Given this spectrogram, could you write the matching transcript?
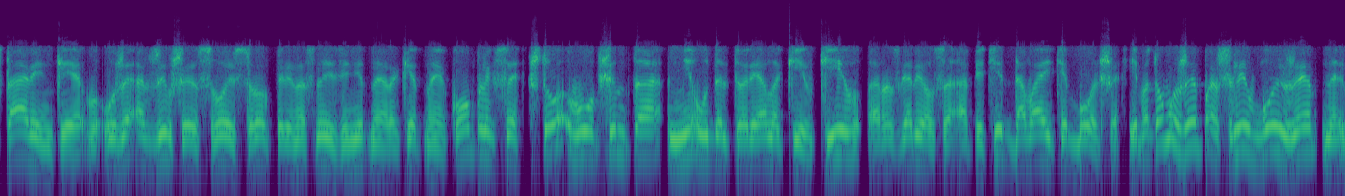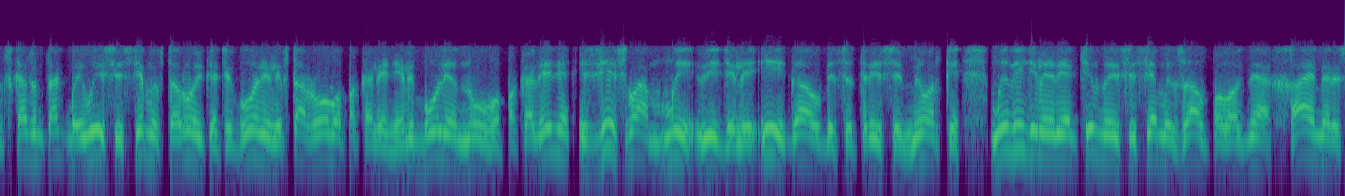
старенькие, уже отжившие свой срок переносные зенитные ракетные комплексы, что, в общем-то, не удовлетворяло Киев. Киев разгорелся аппетит, давайте больше. И потом уже пошли в бой уже, э, скажем так, боевые системы второй категории или второго поколения, или более нового поколения. Здесь вам мы видели и гаубицы три семерки, мы видели реактивные системы залпового огня Хаймерс.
